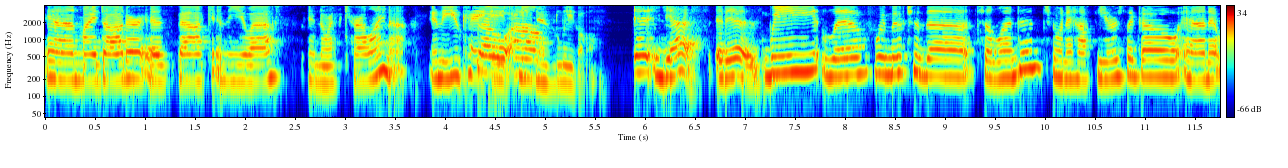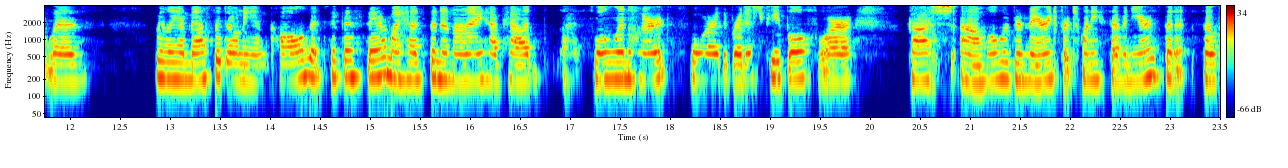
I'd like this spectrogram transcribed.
and my daughter is back in the US in North Carolina. In the UK, so, 18 um, is legal. It, yes, it is. We live. We moved to the to London two and a half years ago, and it was really a Macedonian call that took us there. My husband and I have had uh, swollen hearts for the British people for gosh, um, well, we've been married for 27 years, but so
